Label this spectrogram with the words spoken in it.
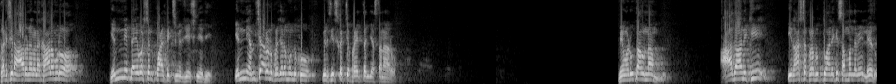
గడిచిన ఆరు నెలల కాలంలో ఎన్ని డైవర్షన్ పాలిటిక్స్ మీరు చేసినది? ఎన్ని అంశాలను ప్రజల ముందుకు మీరు తీసుకొచ్చే ప్రయత్నం చేస్తున్నారు? మేము అడుగుతా ఉన్నాం ఆదానికి ఈ రాష్ట్ర ప్రభుత్వానికి సంబంధమే లేదు.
